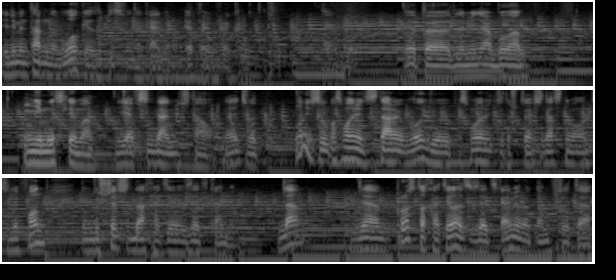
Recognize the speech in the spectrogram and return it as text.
элементарный влог я записываю на камеру. Это уже круто. Это для меня было немыслимо. Я всегда мечтал, знаете, вот, ну, если вы посмотрите старые влоги, вы посмотрите то, что я всегда снимал на телефон, но в душе всегда хотелось взять камеру. Да, я просто хотелось взять камеру, потому что это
